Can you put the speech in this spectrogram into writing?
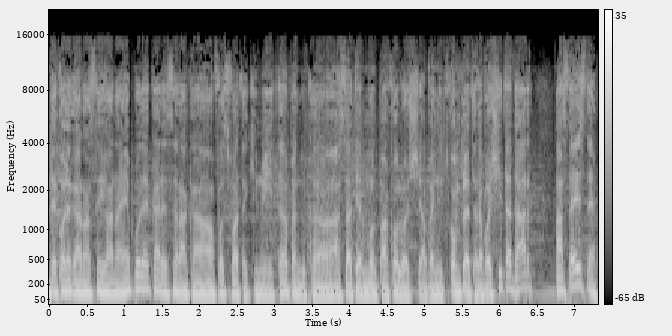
de colega noastră Ioana Epure, care săraca a fost foarte chinuită pentru că a stat ieri mult pe acolo și a venit complet răvășită, dar asta este.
